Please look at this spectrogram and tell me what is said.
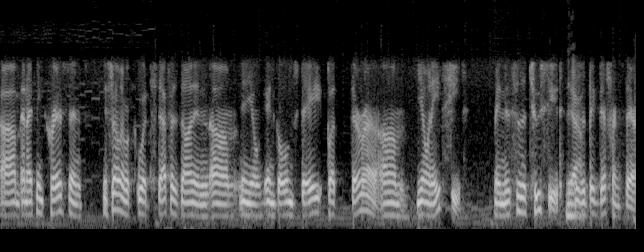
Um, and I think Chris and and certainly what, what Steph has done in um, you know in Golden State, but they're a, um, you know an eight seed. I mean, this is a two seed. Yeah. There's a big difference there.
